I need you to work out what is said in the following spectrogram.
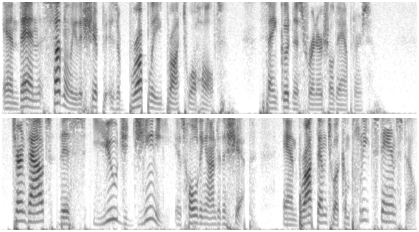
and then suddenly the ship is abruptly brought to a halt. Thank goodness for inertial dampeners. Turns out this huge genie is holding onto the ship and brought them to a complete standstill.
